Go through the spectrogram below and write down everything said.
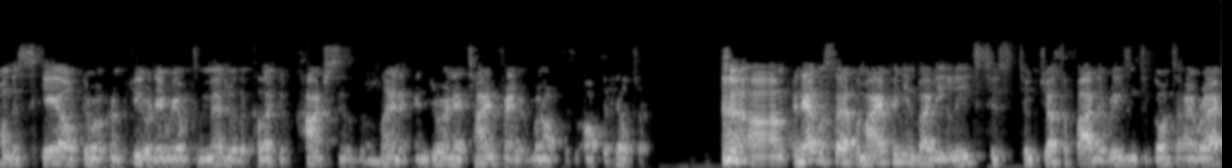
On the scale, through a computer, they were able to measure the collective consciousness of the Mm. planet, and during that time frame, it went off the, off the hilter. um, and that was set up, in my opinion, by the elites to to justify the reason to go to Iraq.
